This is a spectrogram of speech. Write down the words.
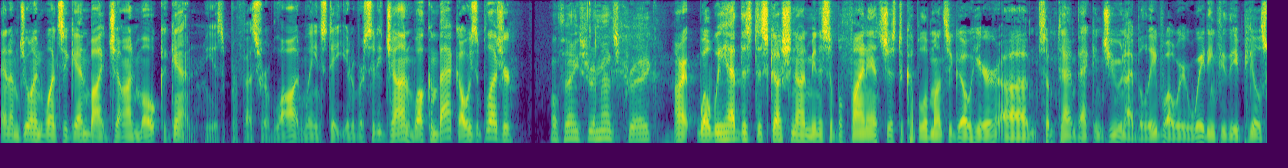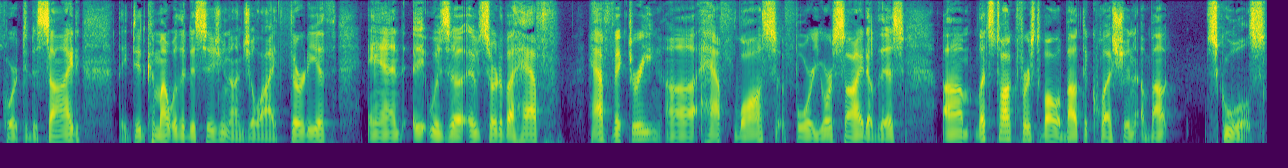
And I'm joined once again by John Mogk. Again, he is a professor of law at Wayne State University. John, welcome back. Always a pleasure. Well, thanks very much, Craig. All right. Well, we had this discussion on municipal finance just a couple of months ago here, uh, sometime back in June, I believe, while we were waiting for the appeals court to decide. They did come out with a decision on July 30th, and it was a, it was sort of a half half victory, uh, half loss for your side of this. Um, let's talk first of all about the question about schools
